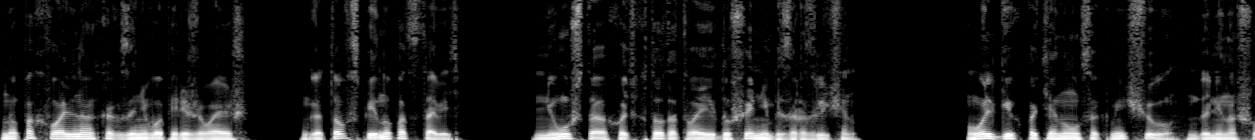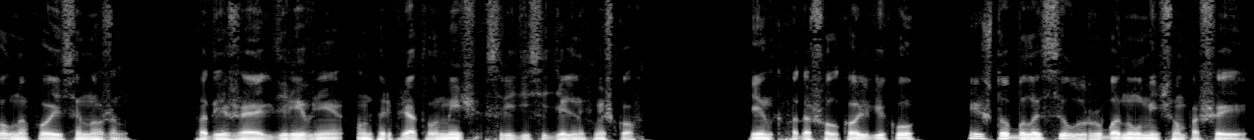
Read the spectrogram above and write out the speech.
Но похвально, как за него переживаешь. Готов спину подставить. Неужто хоть кто-то твоей душе не безразличен?» Ольгих потянулся к мечу, да не нашел на поясе ножен. Подъезжая к деревне, он припрятал меч среди сидельных мешков. Инг подошел к Ольгику и, что было сил, рубанул мечом по шее.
